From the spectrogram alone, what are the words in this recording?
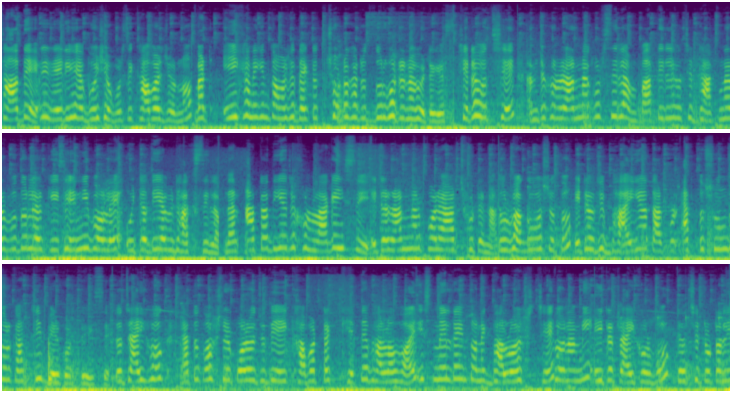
সাদে রেডি হয়ে বসে পড়ছি খাবার জন্য। বাট এইখানে কিন্তু আমার সাথে একটা ছোটখাটো দুর্ঘটনা ঘটে গেছে। সেটা হচ্ছে, আমি যখন রান্না করছিলাম, পাতিলে হচ্ছে ঢাকনার বদলে আর কি সেনি বলে, ওইটা দিয়ে আমি ঢাকছিলাম। দেন আটা দিয়ে যখন লাগাইছি, এটা রান্নার পরে আর ছোটে না। দুর্ভাগ্যবশত এটা হচ্ছে ভাইয়া তারপর এত সুন্দর কাচ্চি বের করতে হয়েছে তো যাই হোক, এত কষ্টের পরেও যদি এই খাবারটা খেতে ভালো হয়। স্মেলটা কিন্তু অনেক ভালো আসছে। এখন আমি এইটা ট্রাই করব। এটা হচ্ছে টোটালি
